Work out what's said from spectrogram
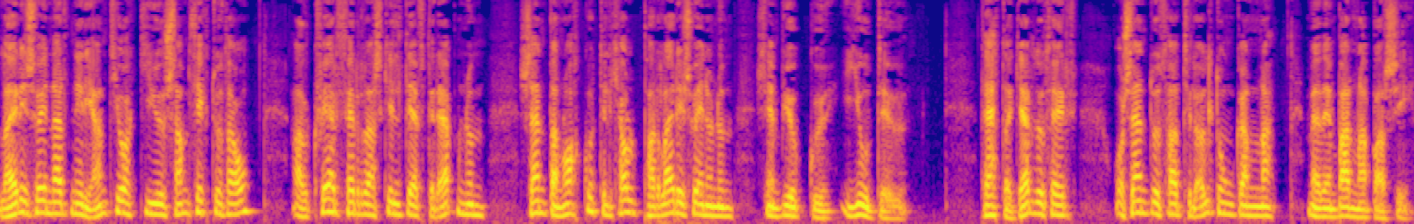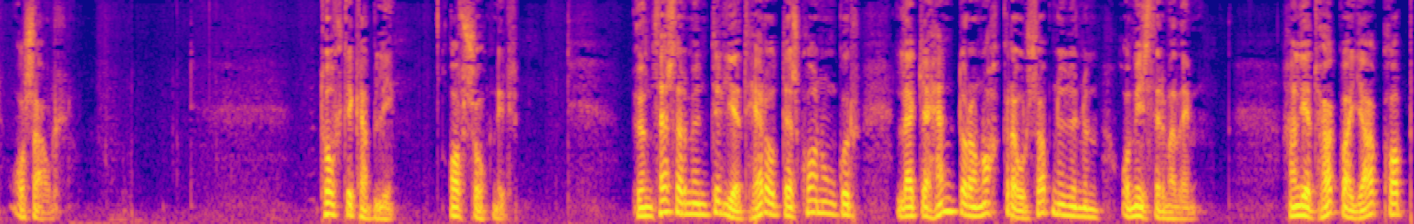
Lærisveinarnir í Antjókíu samþyktu þá að hver þeirra skildi eftir efnum senda nokkuð til hjálpar lærisveinunum sem byggu í Júteu. Þetta gerðu þeir og sendu það til öldunganna með þeim Barnabasi og Sál. Tóltikabli, ofsóknir. Um þessar mundir létt Heródes konungur leggja hendur á nokkra úr söpnuðunum og misþyrma þeim. Hann létt högva Jakob,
